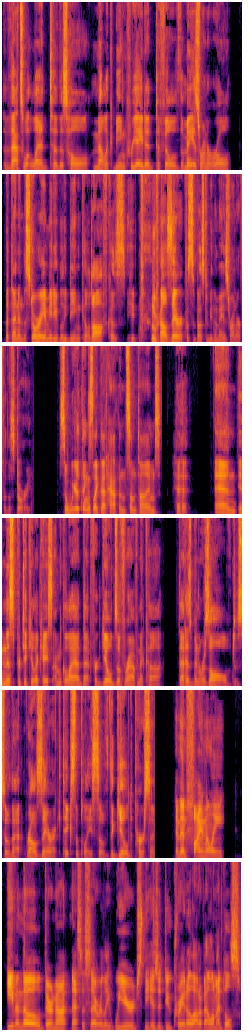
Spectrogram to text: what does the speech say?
that's what led to this whole Melek being created to fill the Maze Runner role, but then in the story immediately being killed off because Ral Zarek was supposed to be the Maze Runner for the story. So weird things like that happen sometimes. and in this particular case, I'm glad that for Guilds of Ravnica, that has been resolved so that Ral Zarek takes the place of the guild person. And then finally, even though they're not necessarily weirds, the do create a lot of elementals,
